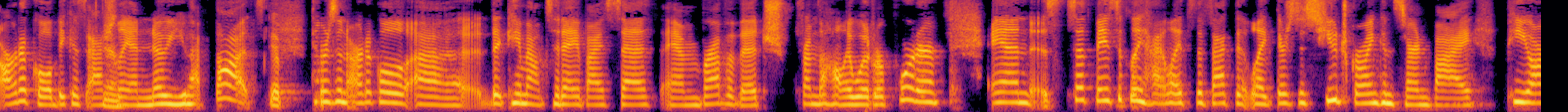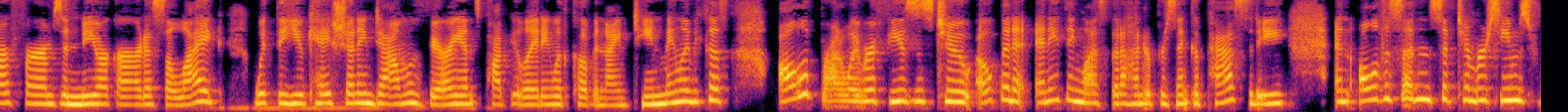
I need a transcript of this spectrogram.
article because Ashley, yeah. I know you have thoughts. Yep. There was an article uh, that came out today by Seth Abramovich from the Hollywood Reporter, and Seth basically highlights the fact that like there's this huge growing concern by PR firms and New York artists alike with the UK shutting down with variants populating with COVID nineteen, mainly because all of Broadway refuses to open at anything less than 100% capacity, and all of a sudden September seems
